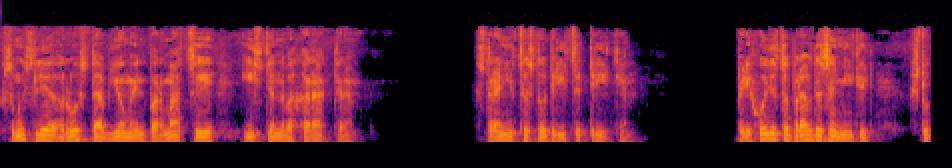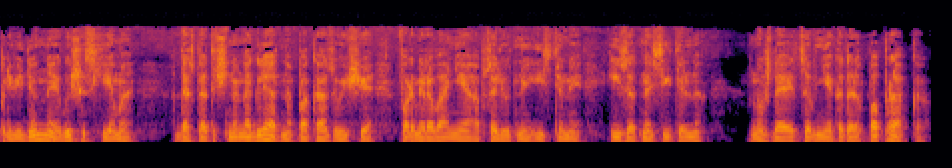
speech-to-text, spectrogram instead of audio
в смысле роста объема информации истинного характера. Страница 133. Приходится, правда, заметить, что приведенная выше схема достаточно наглядно показывающая формирование абсолютной истины из относительных, нуждается в некоторых поправках.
